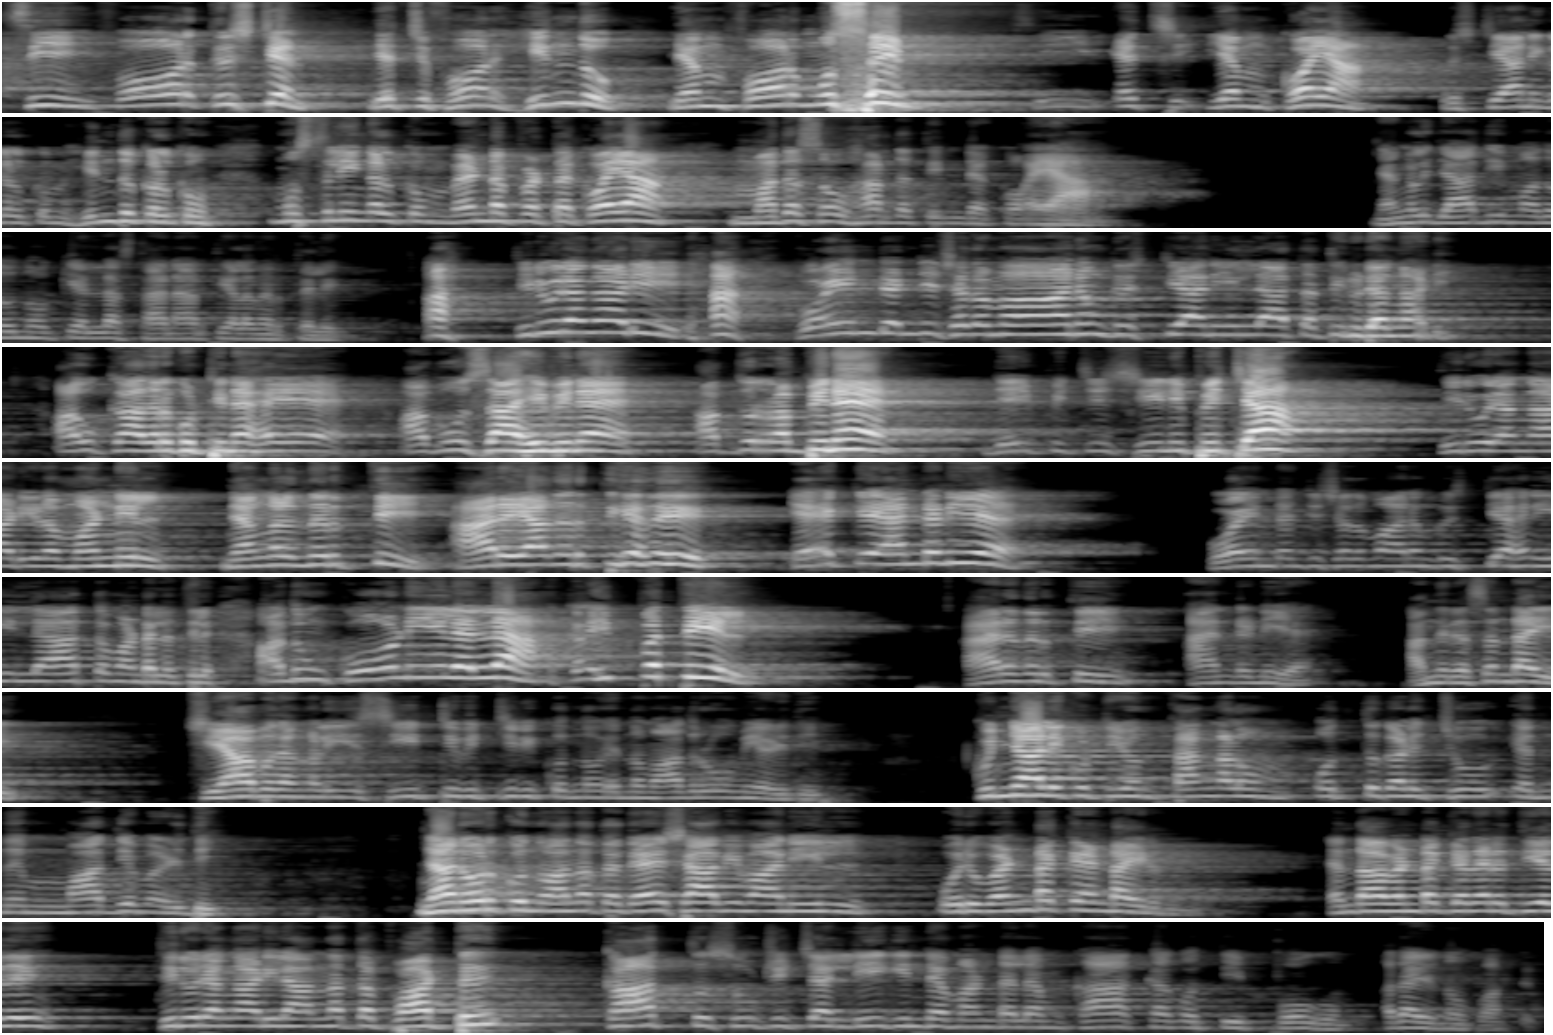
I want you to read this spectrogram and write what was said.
C for Christian H for Hindu M for Muslim C H M Koya ക്രിസ്ത്യാനികൾക്കും ഹിന്ദുക്കൾക്കും മുസ്ലിങ്ങൾക്കും വേണ്ടപ്പെട്ട കോയ മതസൗഹാർദ്ദത്തിന്റെ കോയ. ഞങ്ങൾ ജാതി മതവും നോക്കിയല്ല സ്ഥാനാർത്ഥികളെ നിർത്തൽ ആ തിരൂരങ്ങാടി. പോയിന്റ് അഞ്ച് ശതമാനം ക്രിസ്ത്യാനി ഇല്ലാത്ത തിരൂരങ്ങാടി. ഔക്കാദർ കുട്ടിനഹയെ അബൂ സാഹിബിനെ അബ്ദുറബിനെ ജയിപ്പിച്ച് ശീലിപ്പിച്ച തിരൂരങ്ങാടിയുടെ മണ്ണിൽ ഞങ്ങൾ നിർത്തി. ആരെയാ നിർത്തിയത്? A K ആന്റണിയെ. പോയിന്റ് അഞ്ച് ശതമാനം ക്രിസ്ത്യാനി ഇല്ലാത്ത മണ്ഡലത്തിൽ. അതും കോണിയിലല്ല കൈപ്പത്തിയിൽ. ആരെ നിർത്തി? ആന്റണിയെ. അന്ന് രസണ്ടായി ഷിയാബ് തങ്ങൾ ഈ സീറ്റ് വിറ്റിരിക്കുന്നു എന്ന് മാതൃഭൂമി എഴുതി. കുഞ്ഞാലിക്കുട്ടിയും തങ്ങളും ഒത്തുകളിച്ചു എന്ന് മാധ്യമം എഴുതി. ഞാൻ ഓർക്കുന്നു അന്നത്തെ ദേശാഭിമാനിയിൽ ഒരു വെണ്ടക്ക ഉണ്ടായിരുന്നു. എന്താ വെണ്ടക്ക നിരത്തിയത്? തിരൂരങ്ങാടിയിലെ അന്നത്തെ പാട്ട് കാത്തു സൂക്ഷിച്ച ലീഗിന്റെ മണ്ഡലം കാക്ക കൊത്തി പോകും. അതായിരുന്നു പാട്ട്.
